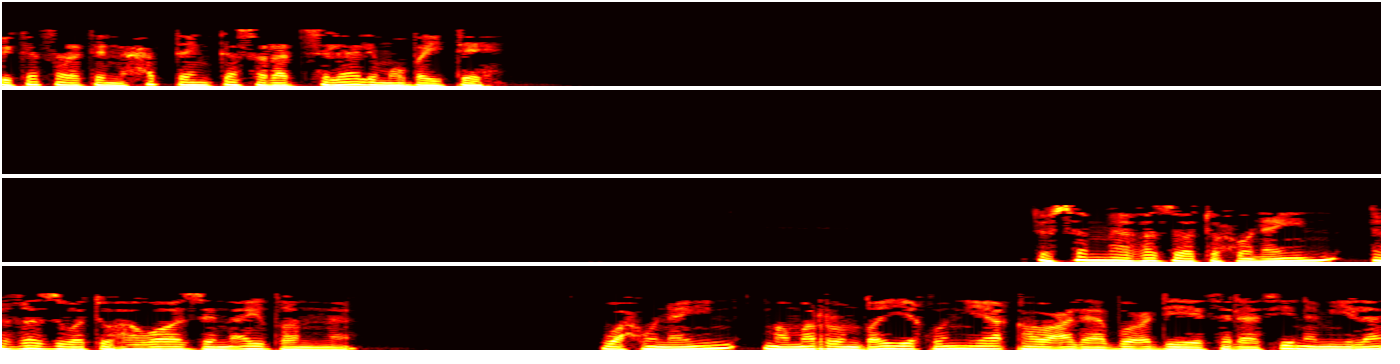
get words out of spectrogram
بكثرة حتى انكسرت سلالم بيته. تسمى غزوة حنين غزوة هوازن أيضا. وحنين ممر ضيق يقع على بعد ثلاثين ميلا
